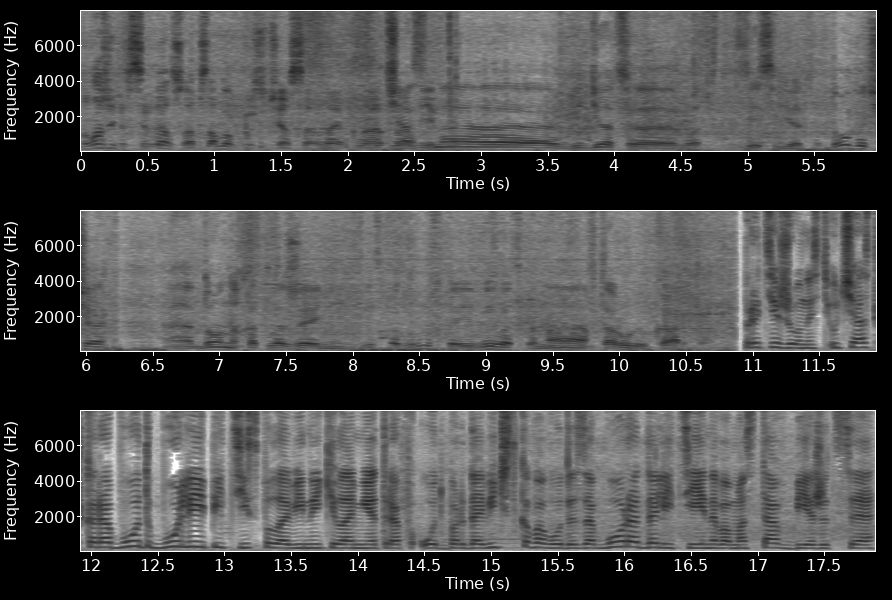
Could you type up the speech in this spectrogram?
Доложите ситуацию, обстановку сейчас на, на, Сейчас на на- ведется, вот здесь ведется добыча э, донных отложений, здесь погрузка и вывозка на вторую карту. Протяженность участка работ более пяти с половиной километров от Бордовического водозабора до Литейного моста в Бежице.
